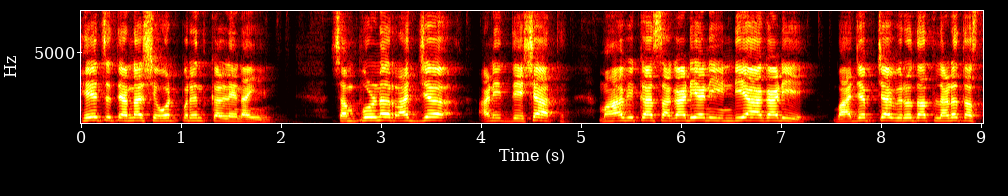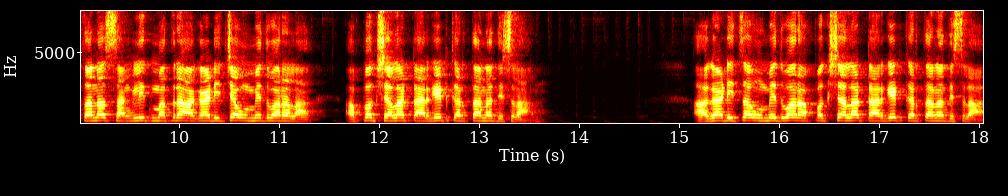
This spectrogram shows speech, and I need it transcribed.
हेच त्यांना शेवटपर्यंत कळले नाही. संपूर्ण राज्य आणि देशात महाविकास आघाडी आणि इंडिया आघाडी भाजपच्या विरोधात लढत असताना सांगलीत मात्र आघाडीच्या उमेदवाराला अपक्षाला टार्गेट करताना दिसला. आघाडीचा उमेदवार अपक्षाला टार्गेट करताना दिसला.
